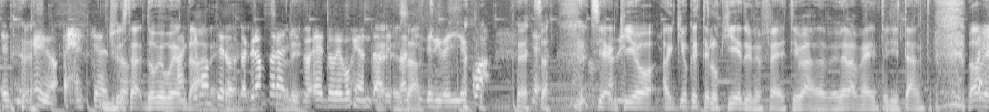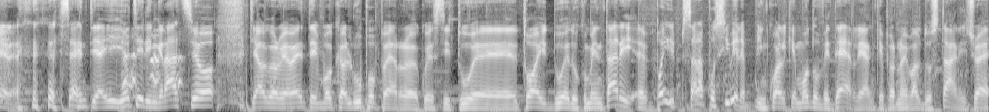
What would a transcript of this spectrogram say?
Eh, eh, no, eh, certo. Giusta, dove vuoi Anche andare? Monte Rosa, Eh, Gran Paradiso, è dove vuoi andare, Eh, esatto. devi venire qua. Eh, Esatto. Sì, anch'io, anch'io che te lo chiedo in effetti, va, veramente ogni tanto. Va bene, senti, io ti ringrazio, ti auguro ovviamente in bocca al lupo per questi tue- tuoi due documentari. Eh, poi sarà possibile in qualche modo vederli anche per noi valdostani, cioè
